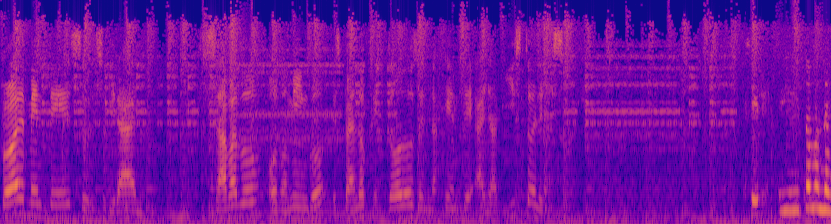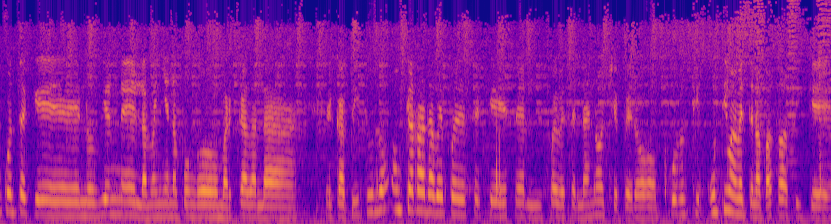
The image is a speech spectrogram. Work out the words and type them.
Probablemente su- subirá el sábado o domingo, esperando que todos de la gente haya visto el episodio. Sí, y tomando en cuenta que los viernes en la mañana pongo marcada la, el capítulo, aunque rara vez puede ser que sea el jueves en la noche, pero últimamente no ha pasado, así que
